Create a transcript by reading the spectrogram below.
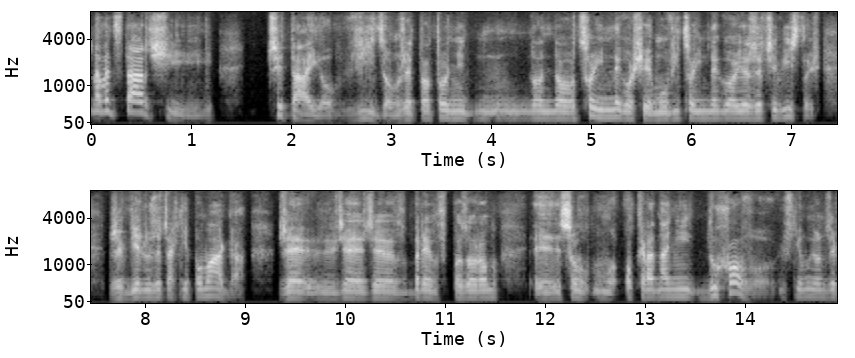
nawet starsi, czytają, widzą, że to, to nie, no, no, co innego się mówi, co innego jest rzeczywistość, że w wielu rzeczach nie pomaga, że, że, że wbrew pozorom y, są okradani duchowo, już nie mówiąc, że,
